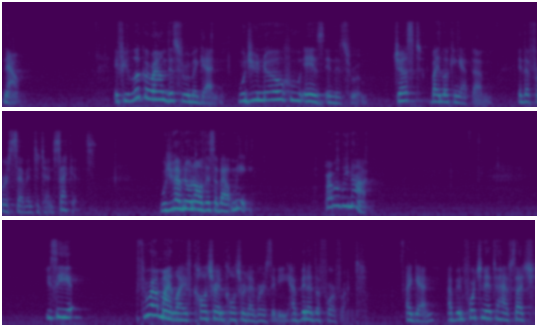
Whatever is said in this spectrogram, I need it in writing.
Now, if you look around this room again, would you know who is in this room just by looking at them in the first seven to 10 seconds? Would you have known all this about me? Probably not. You see, throughout my life, culture and cultural diversity have been at the forefront again, I've been fortunate to have such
